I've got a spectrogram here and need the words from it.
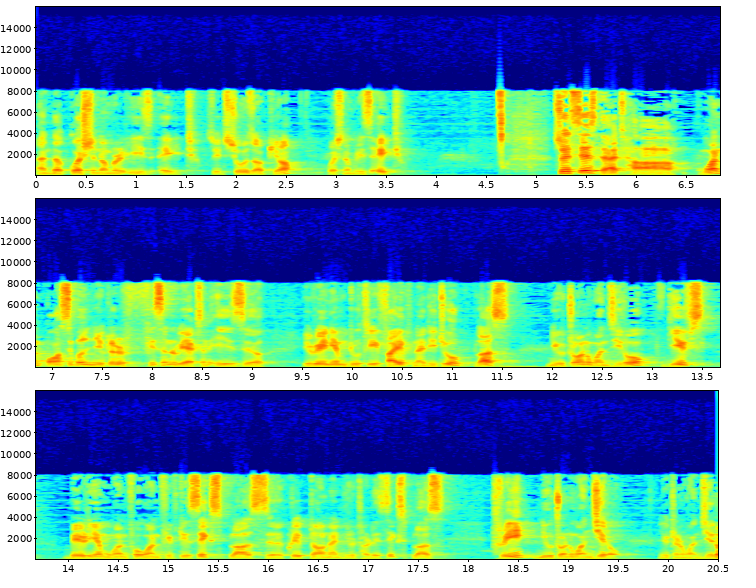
and the question number is 8. So it shows up here. Question number is 8. So it says that uh, one possible nuclear fission reaction is uh, uranium 235 92 plus neutron 10 gives barium 14156 plus uh, krypton 9236 plus 3 neutron 10 neutron 10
